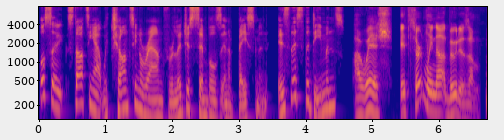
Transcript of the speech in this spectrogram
Also, starting out with chanting around religious symbols in a basement. Is this the demons? I wish. It's certainly not Buddhism.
